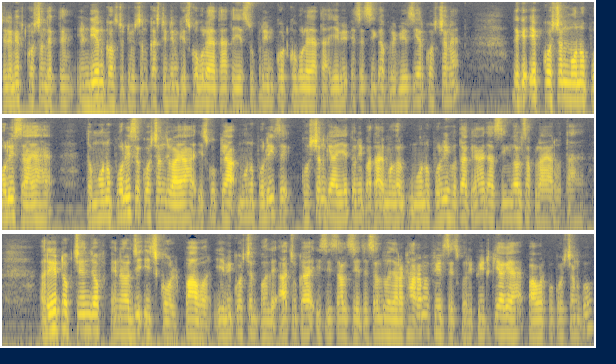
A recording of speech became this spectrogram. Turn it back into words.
चलिए नेक्स्ट क्वेश्चन देखते हैं। इंडियन कॉन्स्टिट्यूशन कस्टिडियन किसको बोला जाता है तो ये सुप्रीम कोर्ट को बोला जाता है ये भी एसएससी का प्रीवियस ईयर क्वेश्चन है। देखिए, एक क्वेश्चन मोनोपोली से आया है। तो मोनोपोली से क्वेश्चन जो आया है, इसको क्या मोनोपोली से क्वेश्चन क्या है, ये तो नहीं पता है, मगर मोनोपोली होता क्या है, जहाँ सिंगल सप्लायर होता है। Rate of change of energy is called power ये भी क्वेश्चन पहले आ चुका है। इसी साल सी एच एस दो में फिर से इसको रिपीट किया गया है पावर को क्वेश्चन को।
